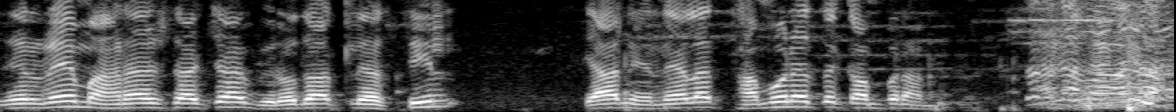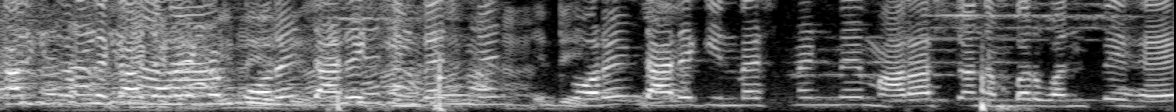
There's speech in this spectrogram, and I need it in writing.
निर्णय महाराष्ट्राच्या विरोधातले असतील त्या निर्णयाला थांबवण्याचं काम पण आम्ही करू foreign direct. Investment foreign direct investment में महाराष्ट्र नंबर वन पे है।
